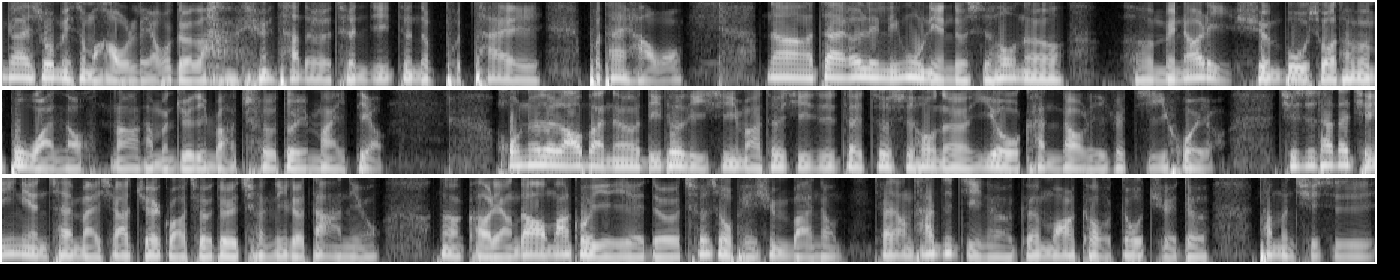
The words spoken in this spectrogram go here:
该说没什么好聊的啦，因为它的成绩真的不太不太好哦。那在二零零五年的时候呢，呃，Minardi 宣布说他们不玩了，那他们决定把车队卖掉。红牛的老板呢，迪特里希·马特西兹在这时候呢，又看到了一个机会哦。其实他在前一年才买下 Jaguar 车队，成立了大牛。那考量到 Marco 爷爷的车手培训班哦，加上他自己呢，跟 Marco 都觉得他们其实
